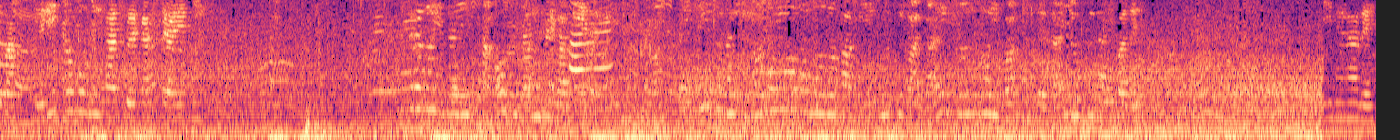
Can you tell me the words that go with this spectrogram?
はゆりかもめが通過しておりますこちらの左下大きな船が見えますが小さな島のようなものが見えますが第3台場そして第6台場です入れられ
